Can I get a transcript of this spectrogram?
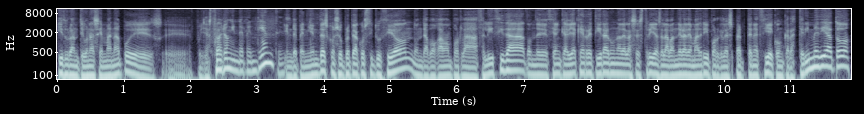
y durante una semana pues, eh, pues ya está. Fueron independientes. Independientes con su propia constitución, donde abogaban por la felicidad, donde decían que había que retirar una de las estrellas de la bandera de Madrid porque les pertenecía y con carácter inmediato,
